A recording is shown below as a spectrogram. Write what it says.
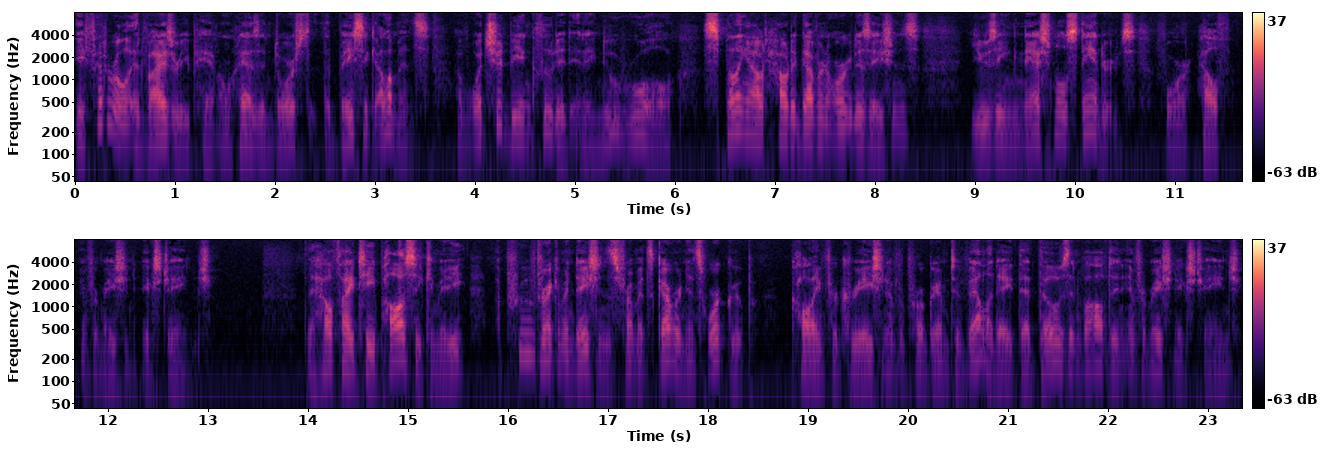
a federal advisory panel has endorsed the basic elements of what should be included in a new rule spelling out how to govern organizations using national standards for health information exchange. The Health IT Policy Committee approved recommendations from its governance workgroup calling for creation of a program to validate that those involved in information exchange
